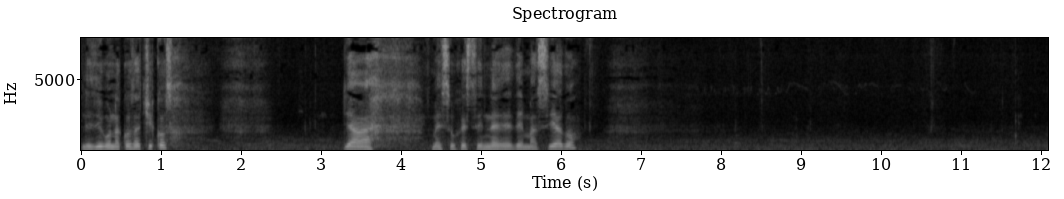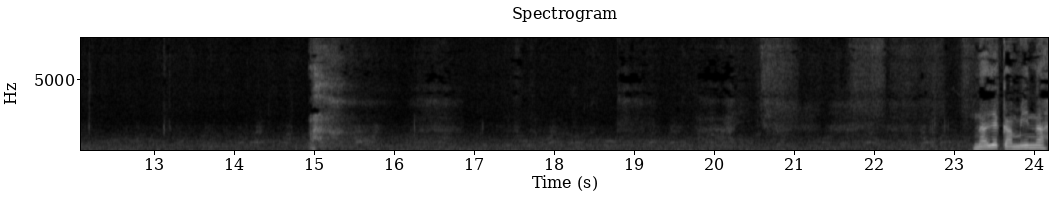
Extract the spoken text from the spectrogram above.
Les digo una cosa chicos, ya me sugestioné demasiado. Nadie camina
